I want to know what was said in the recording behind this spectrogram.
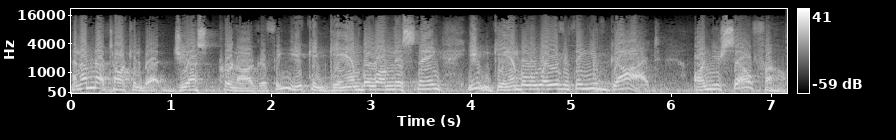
and I'm not talking about just pornography. You can gamble on this thing. You can gamble away everything you've got on your cell phone.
